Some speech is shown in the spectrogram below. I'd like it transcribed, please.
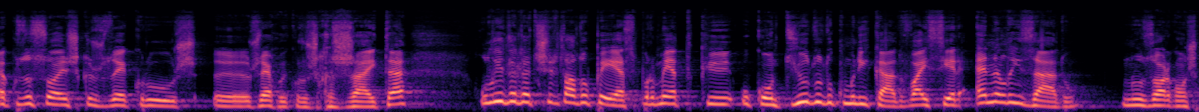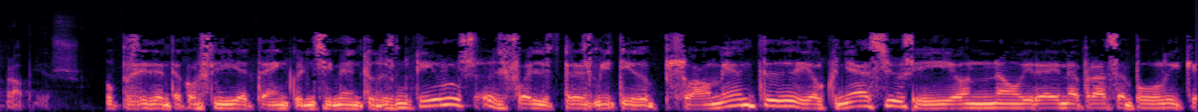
Acusações que José Cruz, uh, José Rui Cruz rejeita. O líder da distrital do PS promete que o conteúdo do comunicado vai ser analisado nos órgãos próprios. O Presidente da Conselhia tem conhecimento dos motivos, foi-lhe transmitido pessoalmente, ele conhece-os e eu não irei na praça pública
